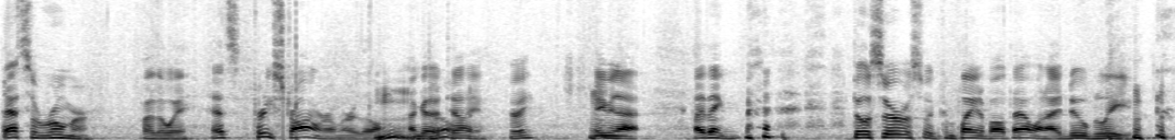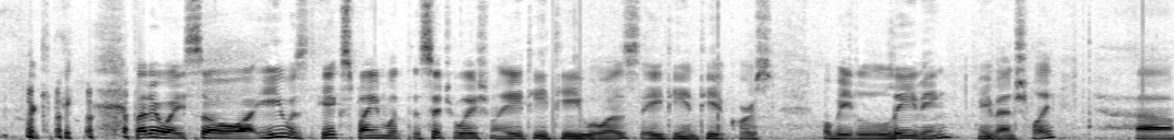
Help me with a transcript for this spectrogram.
that's a rumor, by the way. That's a pretty strong rumor, though. Mm, I got to well. tell you, right? Mm. Maybe not. I think Bill Service would complain about that one. I do believe. okay, but anyway, so uh, he was he explained what the situation with ATT was. AT and T, of course, will be leaving eventually, uh,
